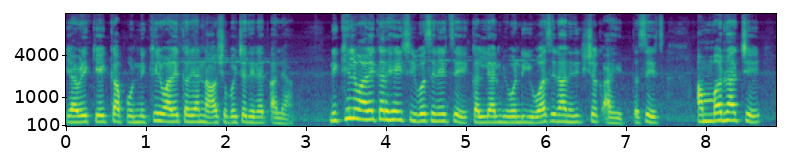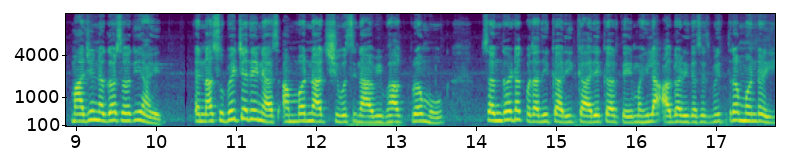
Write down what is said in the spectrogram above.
यावेळी केक कापून निखिल वाळेकर यांना शुभेच्छा देण्यात आल्या. निखिल वाळेकर हे शिवसेनेचे कल्याण भिवंडी युवासेना निरीक्षक आहेत. तसेच अंबरनाथचे माजी नगरसेवकही आहेत. त्यांना शुभेच्छा देण्यास अंबरनाथ शिवसेना विभाग प्रमुख संघटक पदाधिकारी कार्यकर्ते महिला आघाडी तसेच मित्रमंडळी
